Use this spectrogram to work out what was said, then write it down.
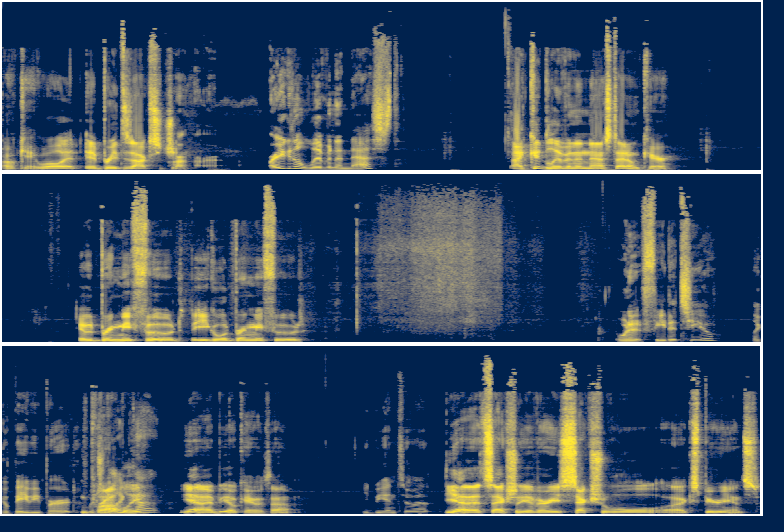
Okay, well, it, it breathes oxygen. Are, are you gonna live in a nest? I could live in a nest. I don't care. It would bring me food. The eagle would bring me food. Would it feed it to you like a baby bird? Would Probably. You like that? Yeah, I'd be okay with that. You'd be into it. Yeah, that's actually a very sexual uh, experience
